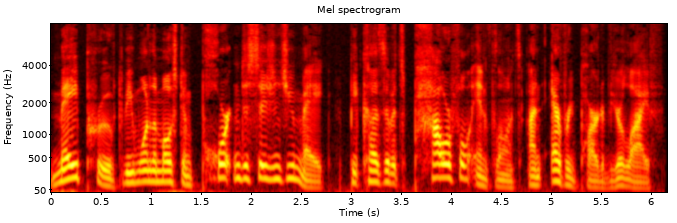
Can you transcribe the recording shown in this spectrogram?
may prove to be one of the most important decisions you make because of its powerful influence on every part of your life.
